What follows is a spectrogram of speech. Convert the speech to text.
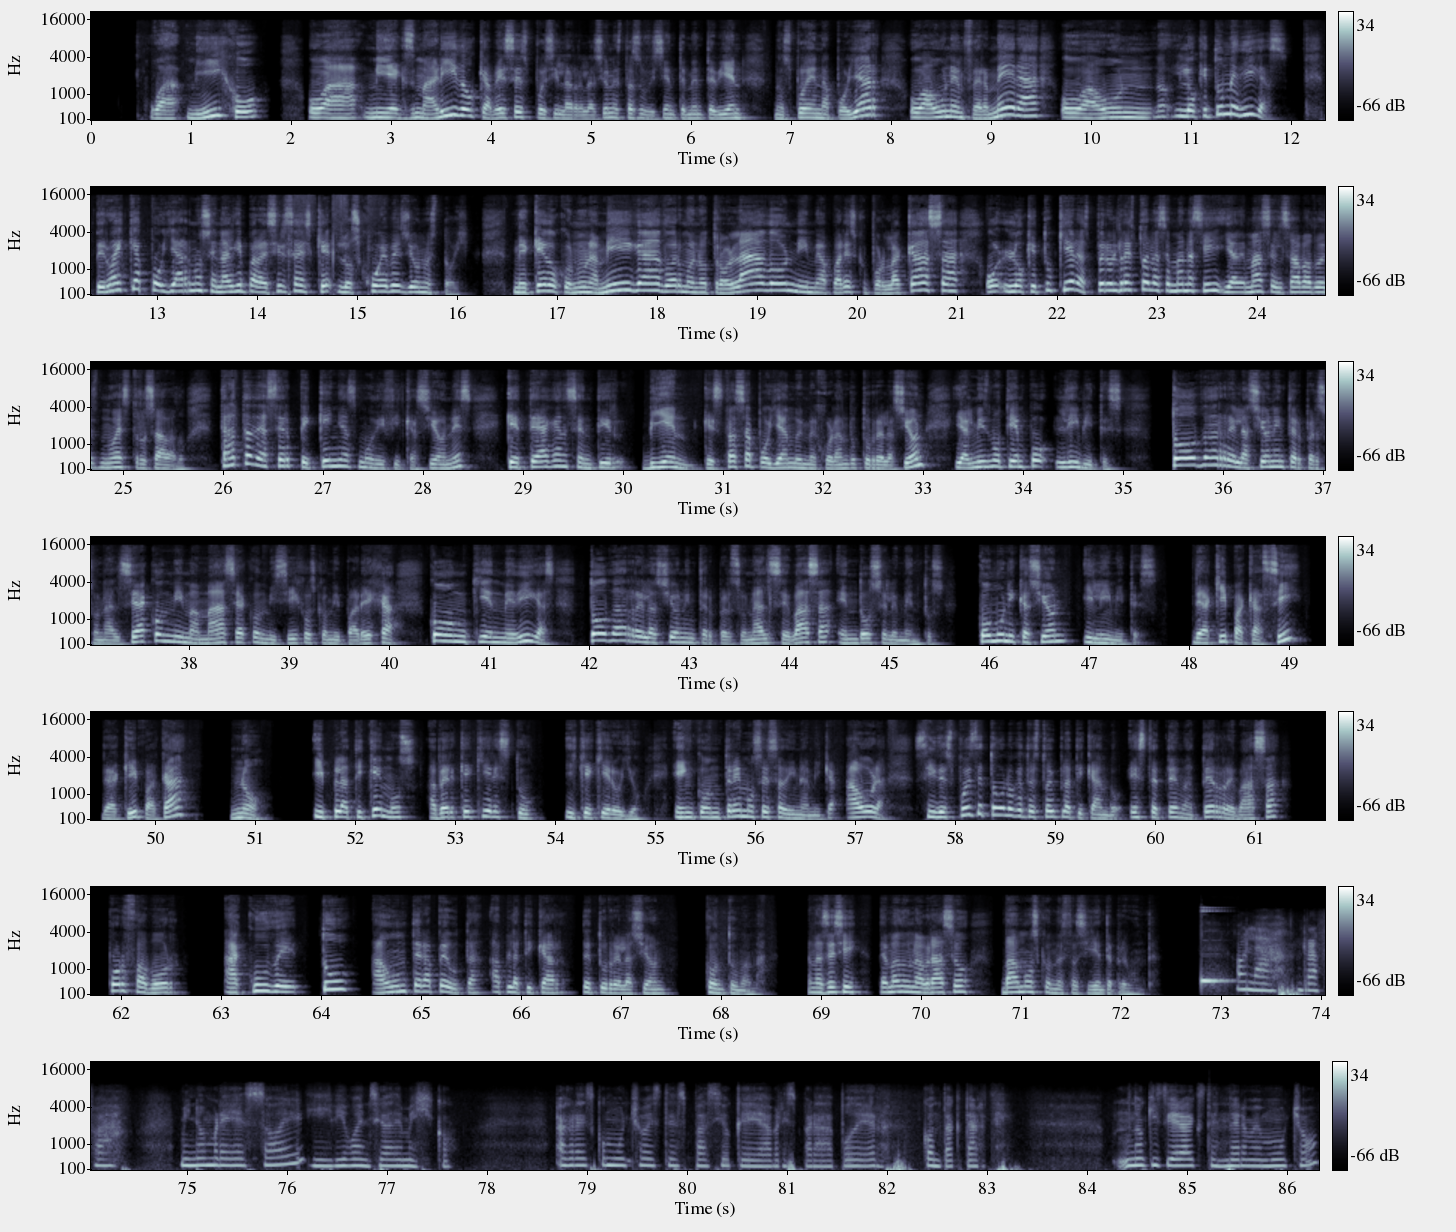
o a mi hijo, o a mi ex marido, que a veces, pues si la relación está suficientemente bien, nos pueden apoyar, o a una enfermera, o a un... lo que tú me digas. Pero hay que apoyarnos en alguien para decir, ¿sabes qué? Los jueves yo no estoy. Me quedo con una amiga, duermo en otro lado, ni me aparezco por la casa, o lo que tú quieras, pero el resto de la semana sí, y además el sábado es nuestro sábado. Trata de hacer pequeñas modificaciones que te hagan sentir bien, que estás apoyando y mejorando tu relación, y al mismo tiempo límites toda relación interpersonal, sea con mi mamá, sea con mis hijos, con mi pareja, con quien me digas, Toda relación interpersonal se basa en dos elementos, comunicación y límites. De aquí para acá sí, de aquí para acá no. Y platiquemos a ver qué quieres tú y qué quiero yo. Encontremos esa dinámica. Ahora, si después de todo lo que te estoy platicando, este tema te rebasa, por favor, acude tú a un terapeuta a platicar de tu relación con tu mamá. Ana Ceci, te mando un abrazo. Vamos con nuestra siguiente pregunta. Hola, Rafa. Mi nombre es Zoe y vivo en Ciudad de México. Agradezco mucho este espacio que abres para poder contactarte. No quisiera extenderme mucho.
